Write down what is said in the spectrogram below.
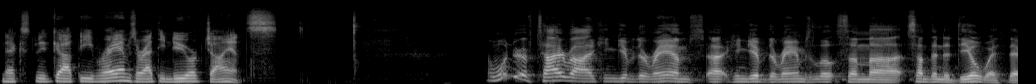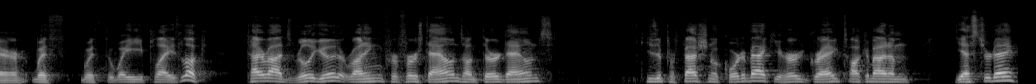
Next, we've got the Rams are at the New York Giants. I wonder if Tyrod can give the Rams uh, can give the Rams a little some uh, something to deal with there with with the way he plays. Look, Tyrod's really good at running for first downs on third downs. He's a professional quarterback. You heard Greg talk about him yesterday.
